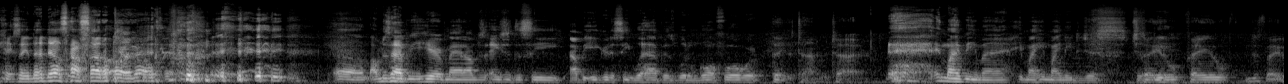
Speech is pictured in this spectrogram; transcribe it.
can't say nothing else outside of all that. Um, I'm just happy to hear it, man. I'm just anxious to see. I'll be eager to see what happens with him going forward. I think it's time to retire. It might be, man. He might. He might need to just just Fade, be fade, just fade,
